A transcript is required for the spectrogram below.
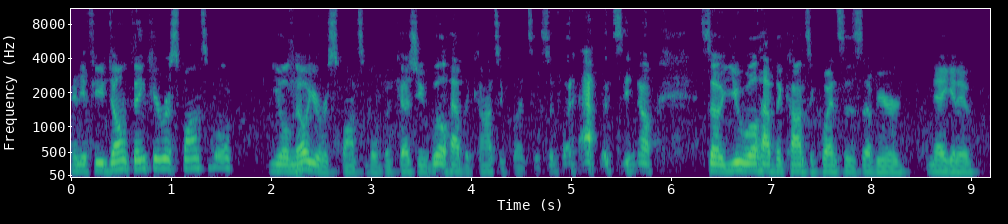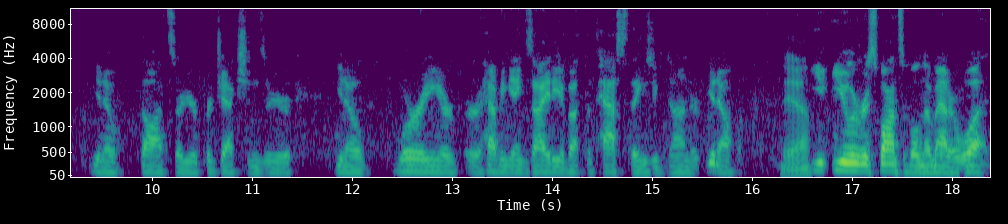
And if you don't think you're responsible, you'll know you're responsible because you will have the consequences of what happens, you know. So you will have the consequences of your negative, you know, thoughts or your projections or your, you know, worrying or, or having anxiety about the past things you've done or, you know, Yeah. you, you are responsible no matter what,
